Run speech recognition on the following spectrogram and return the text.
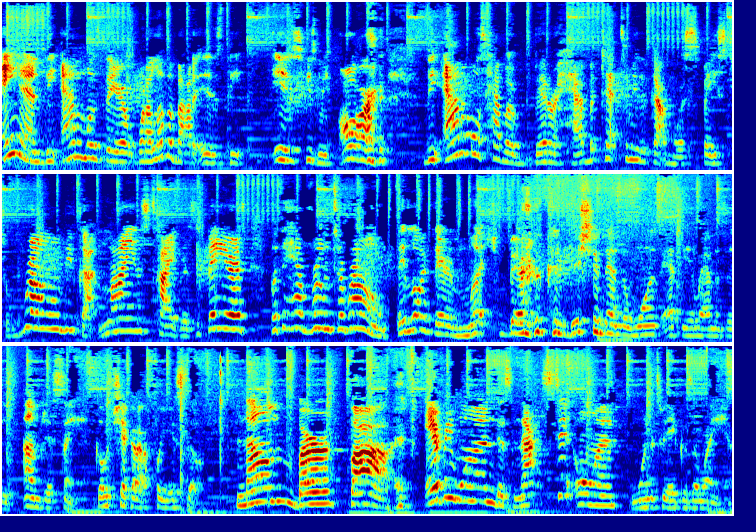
And the animals there, what I love about it is the is excuse me are the animals have a better habitat to me. They've got more space to roam. You've got lions, tigers, bears, but they have room to roam. They look like they're in much better condition than the ones at the Atlanta Zoo. I'm just saying. Go check it out for yourself. Number five, everyone does not sit on one to two acres of land.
